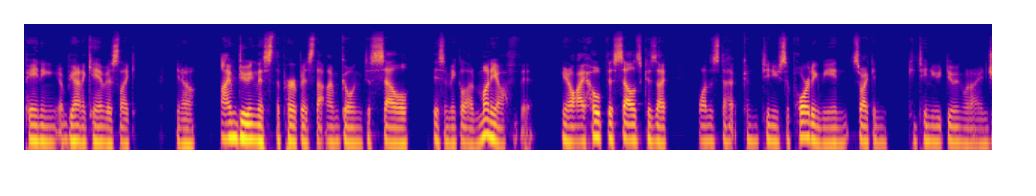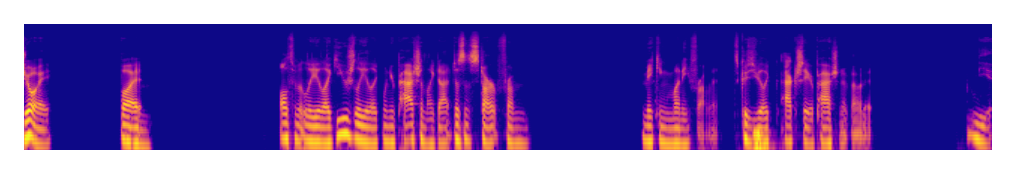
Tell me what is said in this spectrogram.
painting behind a canvas like you know i'm doing this the purpose that i'm going to sell this and make a lot of money off of it. You know i hope this sells because i want this to continue supporting me and so i can continue doing what i enjoy. But Mm. ultimately like usually like when you're passionate like that it doesn't start from making money from it. It's because you like actually are passionate about it. Yeah.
